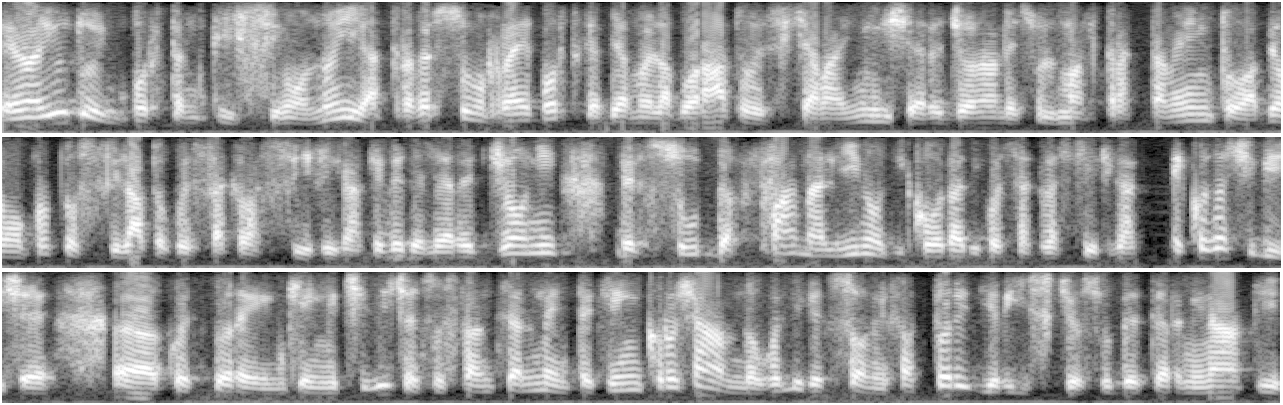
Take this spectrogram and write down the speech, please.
È un aiuto importantissimo. Noi attraverso un report che abbiamo elaborato che si chiama Indice regionale sul maltrattamento abbiamo proprio stilato questa classifica che vede le regioni del sud fanalino di coda di questa classifica. E cosa ci dice uh, questo ranking? Ci dice sostanzialmente che incrociando quelli che sono i fattori di rischio su determinati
